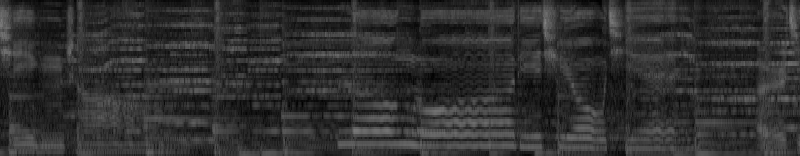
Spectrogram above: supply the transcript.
清照，冷落的秋千，而今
